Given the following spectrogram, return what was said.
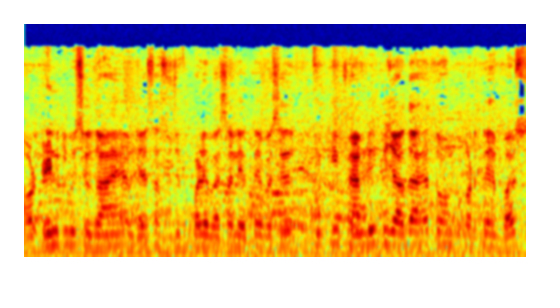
और ट्रेन की भी सुविधाएँ हैं। जैसा सोचे तो पड़े वैसा लेते हैं। वैसे क्योंकि फैमिली भी ज़्यादा है तो हम पकड़ते हैं बस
